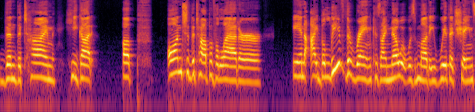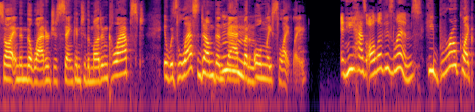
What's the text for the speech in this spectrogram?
than the time he got up onto the top of a ladder in, I believe, the rain, because I know it was muddy, with a chainsaw, and then the ladder just sank into the mud and collapsed. It was less dumb than that, but mm. only slightly. And he has all of his limbs. He broke like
